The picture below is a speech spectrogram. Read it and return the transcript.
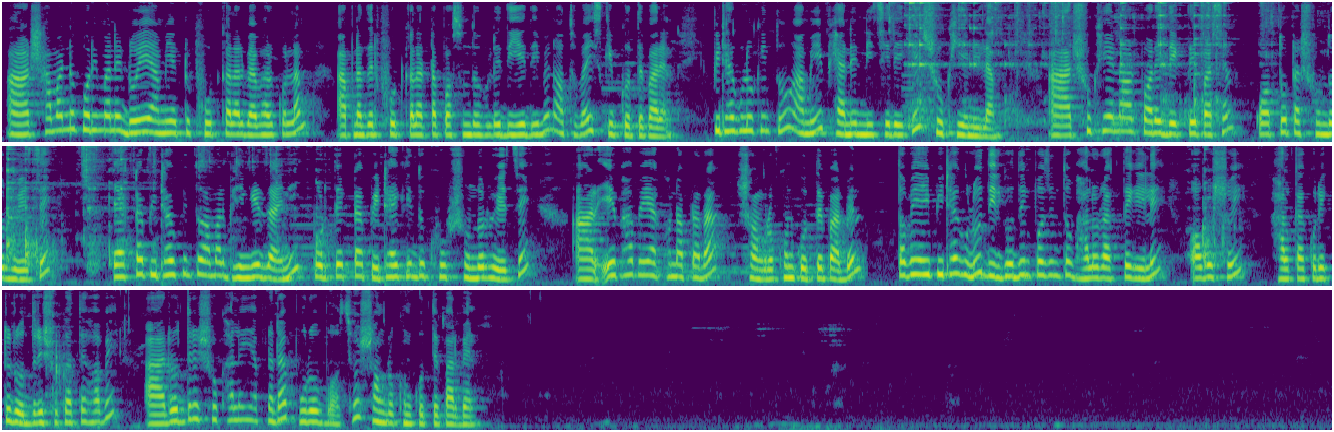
আর সামান্য পরিমাণে ডোয়ে আমি একটু ফুড কালার ব্যবহার করলাম। আপনাদের ফুড কালারটা পছন্দ হলে দিয়ে দিবেন অথবা স্কিপ করতে পারেন। পিঠাগুলো কিন্তু আমি ফ্যানের নিচে রেখে শুকিয়ে নিলাম। আর শুকিয়ে নেওয়ার পরে দেখতেই পাচ্ছেন কতটা সুন্দর হয়েছে। একটা পিঠাও কিন্তু আমার ভেঙে যায়নি, প্রত্যেকটা পিঠাই কিন্তু খুব সুন্দর হয়েছে। আর এভাবে এখন আপনারা সংরক্ষণ করতে পারবেন। তবে এই পিঠাগুলো দীর্ঘদিন পর্যন্ত ভালো রাখতে গেলে অবশ্যই হালকা করে একটু রোদ্রে শুকাতে হবে আর রোদ্রে শুকালেই আপনারা পুরো বছর সংরক্ষণ করতে পারবেন।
